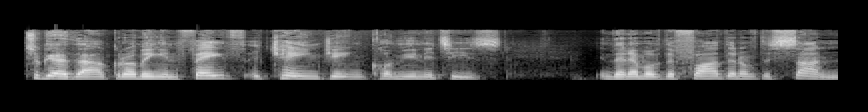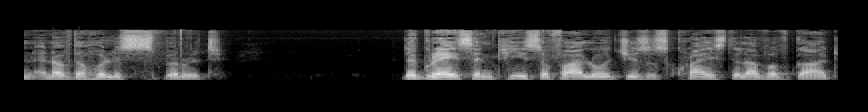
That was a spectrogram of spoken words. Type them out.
together, growing in faith, changing communities. In the name of the Father, and of the Son, and of the Holy Spirit. The grace and peace of our Lord Jesus Christ, the love of God,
